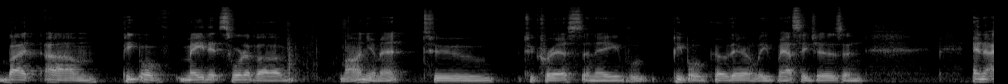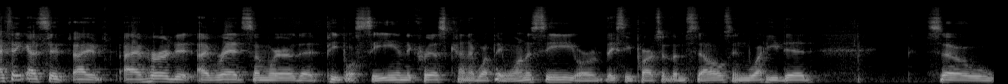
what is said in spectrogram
but um, people have made it sort of a monument to to Chris, and they people go there and leave messages and. And I think I said I I've heard it I've read somewhere that people see in the Chris kind of what they want to see or they see parts of themselves in what he did. So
